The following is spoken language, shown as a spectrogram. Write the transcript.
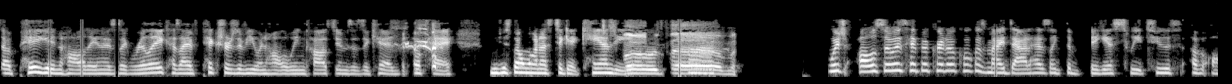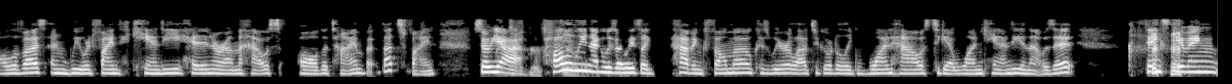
it's a pagan holiday. And I was like, really? Because I have pictures of you in Halloween costumes as a kid. But okay, you just don't want us to get candy. Both them. which also is hypocritical because my dad has like the biggest sweet tooth of all of us and we would find candy hidden around the house all the time but that's fine so yeah halloween i was always like having fomo because we were allowed to go to like one house to get one candy and that was it thanksgiving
